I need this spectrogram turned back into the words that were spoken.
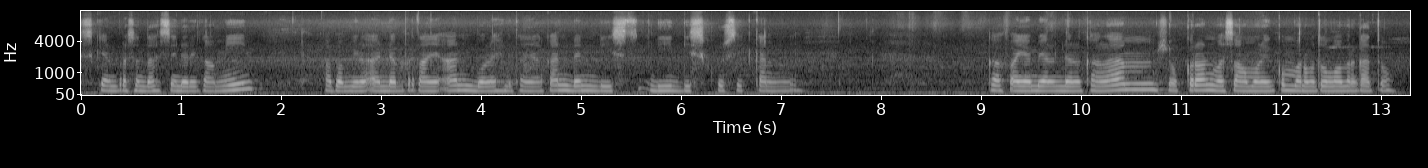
Sekian presentasi dari kami. Apabila ada pertanyaan, boleh ditanyakan dan dis didiskusikan. Kafaya bial kalam. Syukron. Wassalamualaikum warahmatullahi wabarakatuh.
